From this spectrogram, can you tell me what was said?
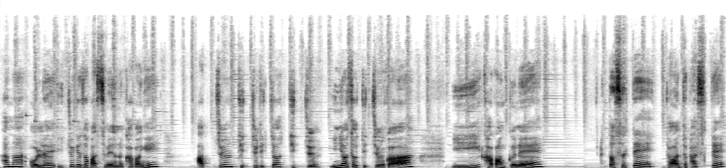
하나 원래 이쪽에서 봤으면 가방이 앞줄, 뒷줄 있죠? 뒷줄. 이 녀석 뒷줄과 이 가방끈에 떴을 때 저한테 봤을 때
